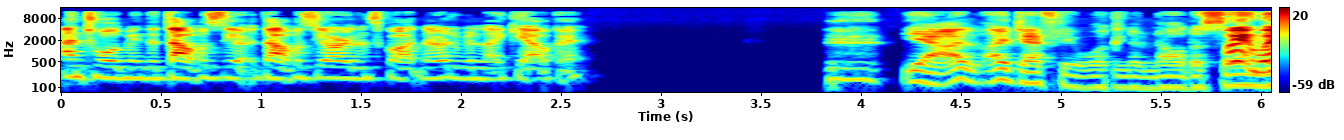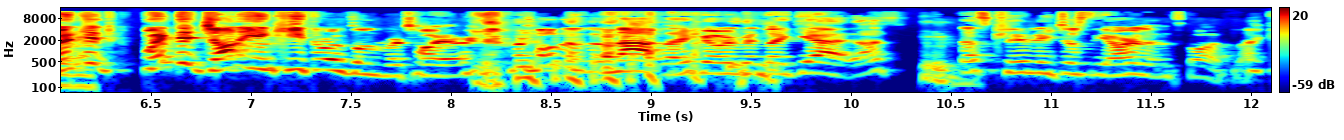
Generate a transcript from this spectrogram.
and told me that that was the that was the Ireland squad, and I would have been like, yeah, okay. Yeah, I, I definitely wouldn't have noticed. Wait, when did when did Johnny and Keith Rosen retire? Other than that, like I would have been like, yeah, that's that's clearly just the Ireland squad. Like,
